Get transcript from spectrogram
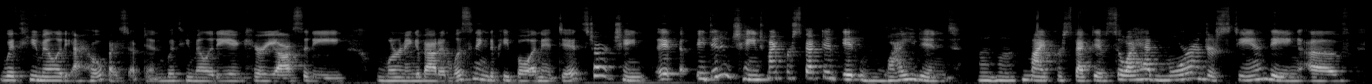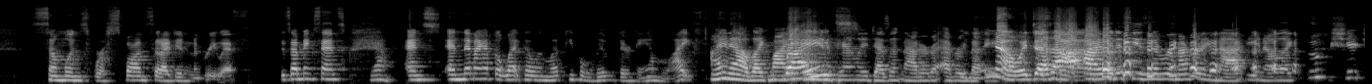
with humility. I hope I stepped in with humility and curiosity, learning about and listening to people. And it did start change. It, it didn't change my perspective. It widened mm-hmm. my perspective. So I had more understanding of someone's response that I didn't agree with. Does that make sense? Yeah. And and then I have to let go and let people live their damn life. I know. Like my right? opinion apparently doesn't matter to everybody. No, it does not. I'm in a season of remembering that. You know, like oops, shit,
